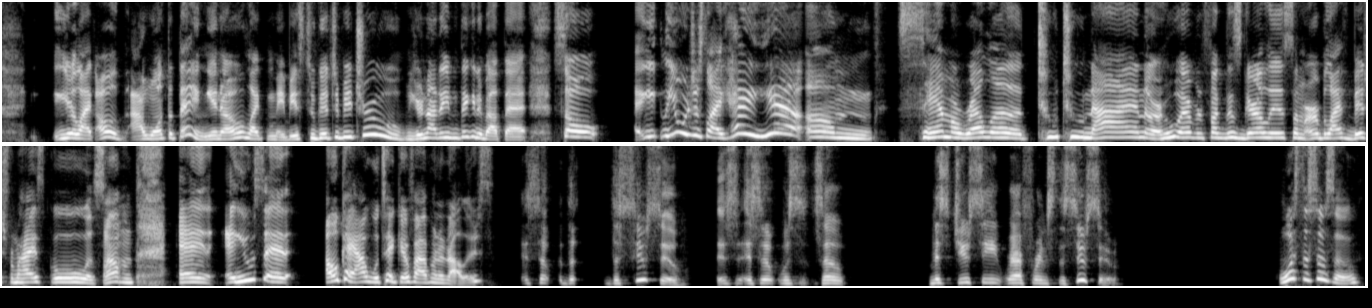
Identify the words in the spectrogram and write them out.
you're like oh i want the thing you know like maybe it's too good to be true you're not even thinking about that so you were just like hey yeah um samarella 229 or whoever the fuck this girl is some herbalife bitch from high school or something and and you said okay i will take your $500 So the the susu is is it was so Miss Juicy referenced the susu. What's the susu?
